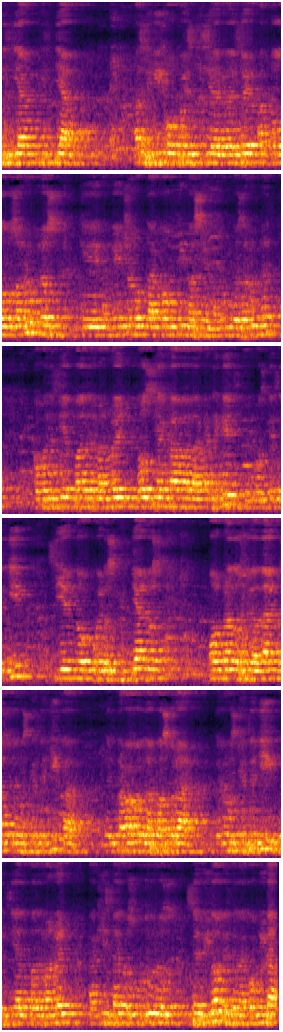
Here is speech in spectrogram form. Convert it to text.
inicial cristiana. Asimismo, pues quisiera agradecer a todos los alumnos que han hecho la confirmación, alumnos, alumnas. Como decía el Padre Manuel, no se acaba la catequesis, tenemos que seguir siendo buenos cristianos, honrados ciudadanos, tenemos que seguir el trabajo de la pastoral, tenemos que seguir, decía el Padre Manuel, aquí están los futuros servidores de la comunidad.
